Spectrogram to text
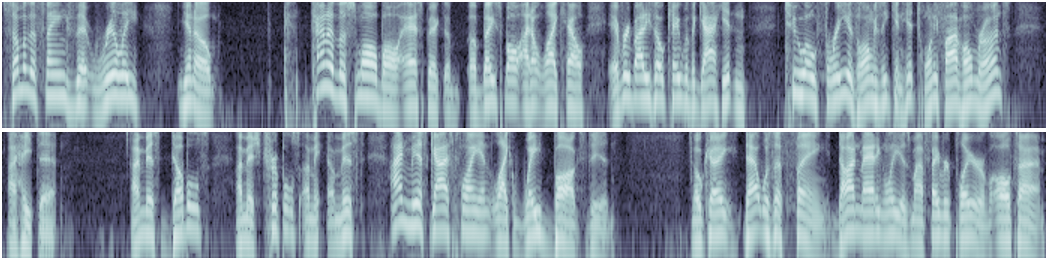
some of the things that really, you know, kind of the small ball aspect of, of baseball. I don't like how everybody's okay with a guy hitting 203 as long as he can hit 25 home runs. I hate that. I miss doubles. I miss triples. I, mean, I missed. I miss guys playing like Wade Boggs did. Okay, that was a thing. Don Mattingly is my favorite player of all time.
